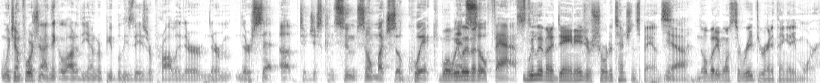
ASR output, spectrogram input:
which unfortunately I think a lot of the younger people these days are probably they're they're they're set up to just consume so much so quick. Well, we and live in- so fast. We live in a day and age of short attention spans. Yeah. Nobody wants to read through anything anymore.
